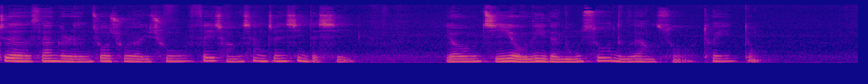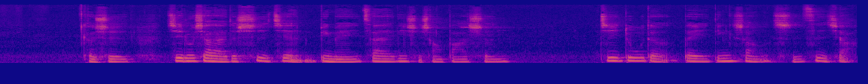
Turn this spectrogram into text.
这三个人做出了一出非常象征性的戏，由极有力的浓缩能量所推动。可是记录下来的事件并没在历史上发生。基督的被钉上十字架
